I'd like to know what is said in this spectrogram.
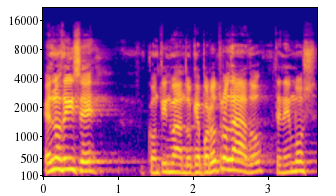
Él nos dice, continuando, que por otro lado tenemos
